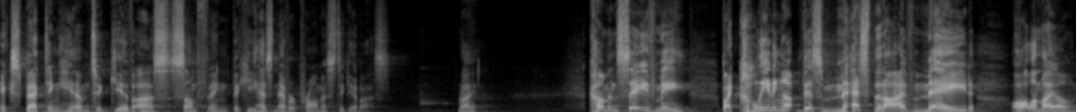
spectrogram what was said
expecting Him to give us something that He has never promised to give us? Right? Come and save me by cleaning up this mess that I've made all on my own.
